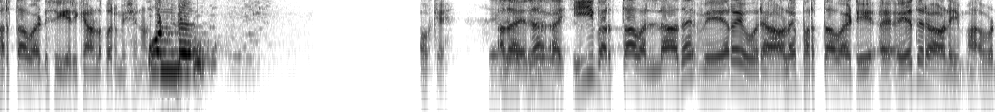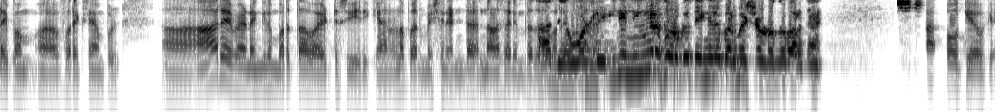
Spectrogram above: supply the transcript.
ഭർത്താവായിട്ട് സ്വീകരിക്കാനുള്ള പെർമിഷൻ ഉണ്ട്. ഓക്കെ. അതായത് ഈ ഭർത്താവ് അല്ലാതെ വേറെ ഒരാളെ ഭർത്താവായിട്ട് ഏതൊരാളെയും അവിടെ ഇപ്പം ഫോർ എക്സാമ്പിൾ ആരെ വേണമെങ്കിലും ഭർത്താവായിട്ട് സ്വീകരിക്കാനുള്ള പെർമിഷൻ ഉണ്ട് എന്നാണ് സലിം പ്രതാപ് അതെ ഉണ്ട്. ഇനി നിങ്ങളുടെ സ്വർഗത്തിൽ ഇങ്ങനെ പെർമിഷൻ ഉണ്ടെന്ന് പറഞ്ഞ. Okay okay.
